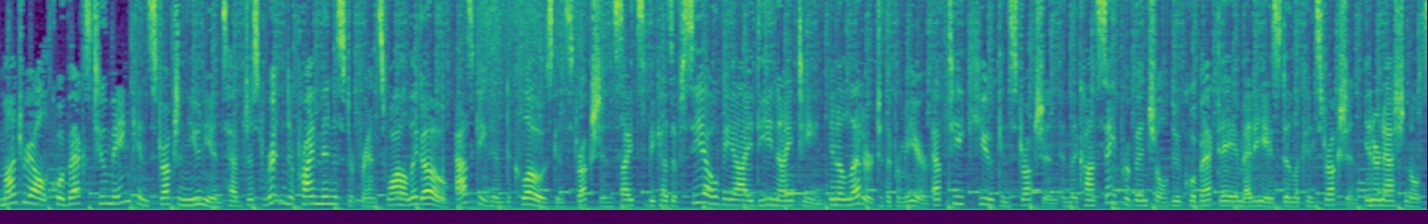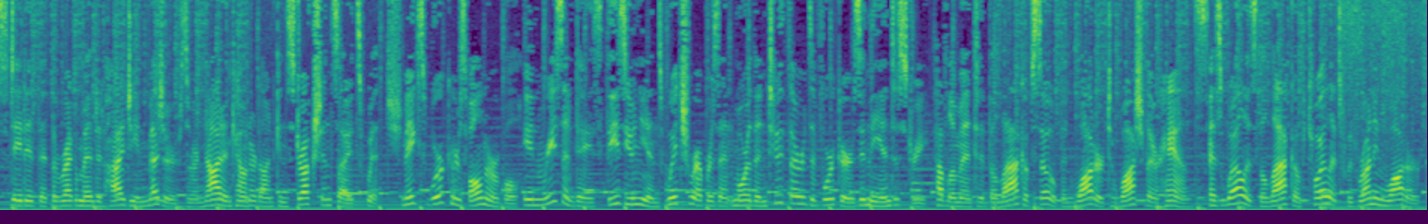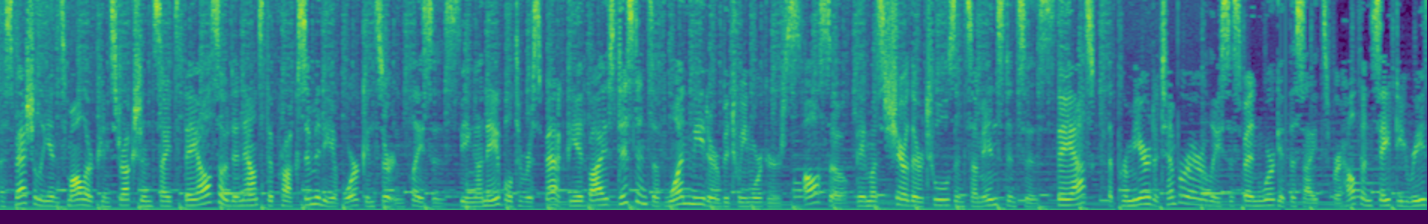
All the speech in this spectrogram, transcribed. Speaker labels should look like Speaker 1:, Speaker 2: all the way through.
Speaker 1: Montreal, Quebec's two main construction unions have just written to Prime Minister François Legault, asking him to close construction sites because of COVID-19. In a letter to the Premier, FTQ Construction and the Conseil Provincial du Québec des Métiers de la Construction International stated that the recommended hygiene measures are not encountered on construction sites which makes workers vulnerable. In recent days, these unions, which represent more than two-thirds of workers in the industry, have lamented the lack of soap and water to wash their hands, as well as the lack of toilets with running water, especially in smaller construction sites. They also denounced the proximity of work in certain places, being unable to respect the advised distance of one meter between workers. Also, they must share their tools in some instances. They asked the Premier to temporarily suspend work at the sites for health and safety reasons.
